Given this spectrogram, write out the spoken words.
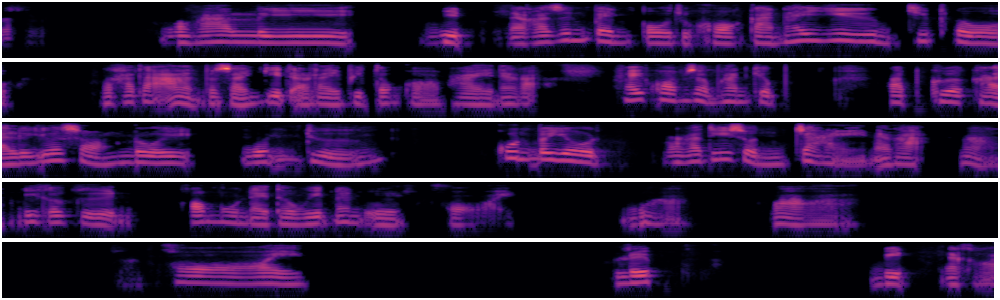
นะคะนะคะ Rebit นะคะซึ่งเป็นโปรโตคอการให้ยืม Crypto นะคะถ้าอ่านภาษาอังกฤษอะไรผิดต้องขออภัยนะคะให้ความสำคัญเกี่ยวกับเครือข่าย Layer 2โดยเน้นถึง คุณประโยชน์นะคะที่สนใจนะคะอ่านี่ก็คือข้อมูลในทวิตนั่นเอง Coin นะคะอ่า Coin Rebit นะคะ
